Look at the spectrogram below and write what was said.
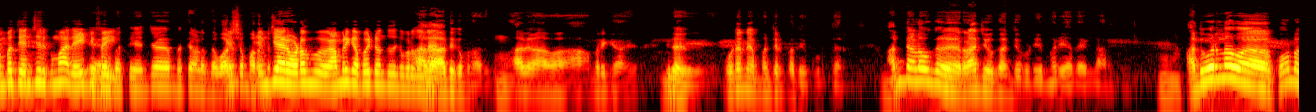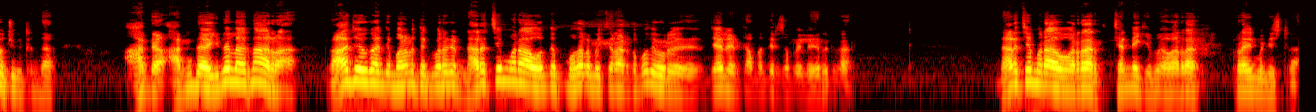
எண்பத்தி அஞ்சு இருக்குமா? அது எயிட்டி ஃபைவ் எண்பத்தி அஞ்சு எண்பத்தி ஏழு இந்த வருஷம். எம்ஜிஆர் உடம்பு அமெரிக்கா போயிட்டு வந்ததுக்கு அப்புறம் அதுக்கப்புறம் அது அமெரிக்கா இது உடனே மந்திரி பதவி கொடுத்தாரு. அந்த அளவுக்கு ராஜீவ் காந்தியுடைய மரியாதை எல்லாம் இருக்கு. அது வரலாம் கோலம் வச்சுக்கிட்டு இருந்தார். அந்த அந்த இதுல தான் ரா- ராஜீவ் காந்தி மரணத்துக்கு பிறகு நரசிம்மராவ் வந்து முதலமைச்சராக இருந்தபோது ஒரு ஜெயலலிதா மந்திரி சபையில் இருக்கிறார். நரசிம்மராவ் வர்றார் சென்னைக்கு வர்றார் பிரைம் மினிஸ்டரா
